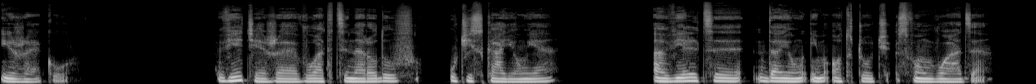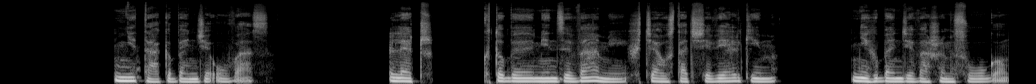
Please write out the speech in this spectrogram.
i rzekł: Wiecie, że władcy narodów uciskają je, a wielcy dają im odczuć swą władzę. Nie tak będzie u was. Lecz kto by między wami chciał stać się wielkim, niech będzie waszym sługą.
